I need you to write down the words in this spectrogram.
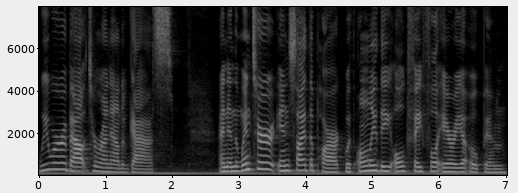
we were about to run out of gas. And in the winter, inside the park, with only the Old Faithful area open,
